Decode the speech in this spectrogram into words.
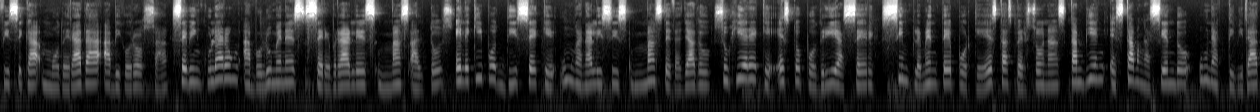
física moderada a vigorosa se vincularon a volúmenes cerebrales más altos, el equipo dice que un análisis más detallado sugiere que esto podría ser simplemente porque estas personas también estaban haciendo una actividad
